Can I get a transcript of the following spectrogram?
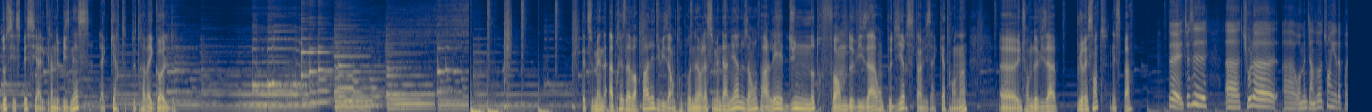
Dossier spécial grain de business, la carte de travail Gold. Cette semaine, après avoir parlé du visa entrepreneur la semaine dernière, nous allons parler d'une autre forme de visa. On peut dire c'est un visa 4 en 1. Euh, une forme de visa plus récente, n'est-ce pas?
